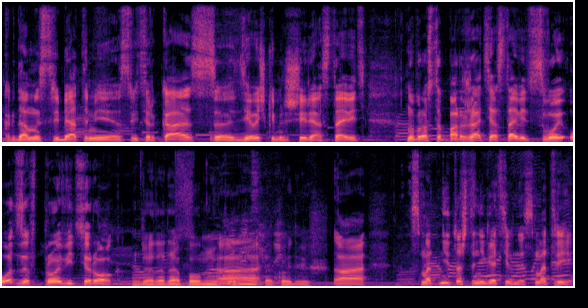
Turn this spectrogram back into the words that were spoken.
когда мы с ребятами с ветерка, с девочками решили оставить, ну просто поржать и оставить свой отзыв про ветерок. Да-да-да, помню, А. помню такой движ. А, смо- не то, что негативное, смотри,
